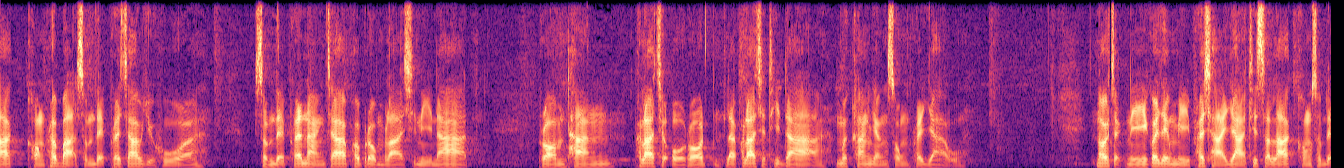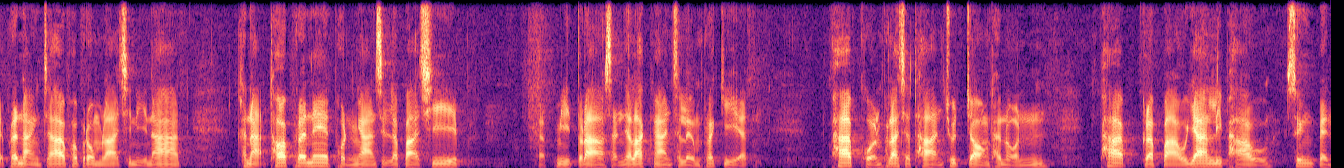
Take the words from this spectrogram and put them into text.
ลักษณ์ของพระบาทสมเด็จพระเจ้าอยู่หัว สมเด็จพระนางเจ้าพระบรมราชินีนาถ พร้อมทั้งพระราชโอรสและพระราชธิดาเมื่อครั้งยังทรงพระเยาว์ นอกจากนี้ก็ยังมีพระฉายาทิศลักษณ์ของสมเด็จพระนางเจ้าพระบรมราชินีนาถขณะทอดพระเนตรผลงานศิลปาชีพ มีตราสัญลักษณ์งานเฉลิมพระเกียรติ ภาพโขนพระราชทานชุดจองถนน ภาพกระเป๋าย่านลิเผาซึ่งเป็น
